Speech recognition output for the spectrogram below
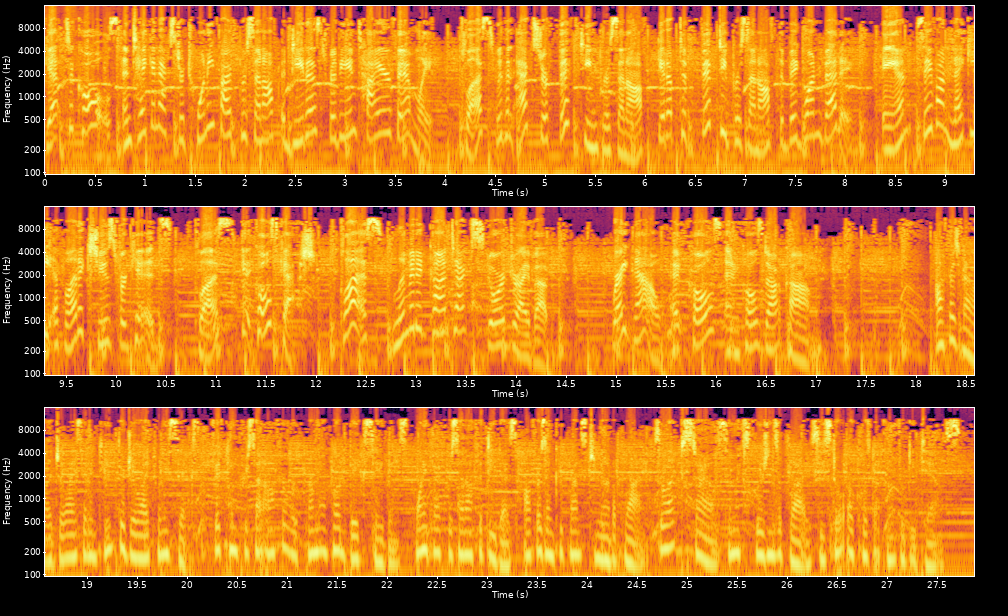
Get to Kohl's and take an extra 25% off Adidas for the entire family. Plus, with an extra 15% off, get up to 50% off the Big One bedding. And save on Nike athletic shoes for kids. Plus, get Kohl's Cash. Plus, limited contact store drive up. Right now at Kohl's and Kohl's.com. Offers valid July 17th through July 26th. 15% offer with promo code BIG SAVINGS. 25% off Adidas. Offers and coupons do not apply. Select styles. Some exclusions apply. See store or Kohl's.com for details.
